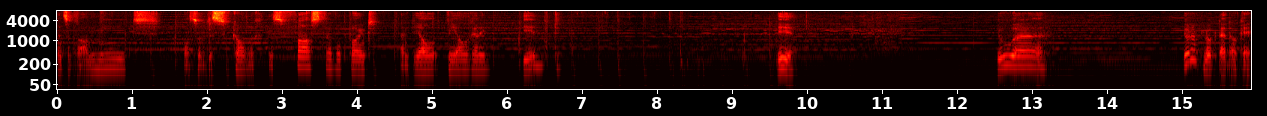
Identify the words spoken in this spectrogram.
And some raw meat. Also discover this fast travel point, and the al we already did. Here. You uh. You don't look that okay.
